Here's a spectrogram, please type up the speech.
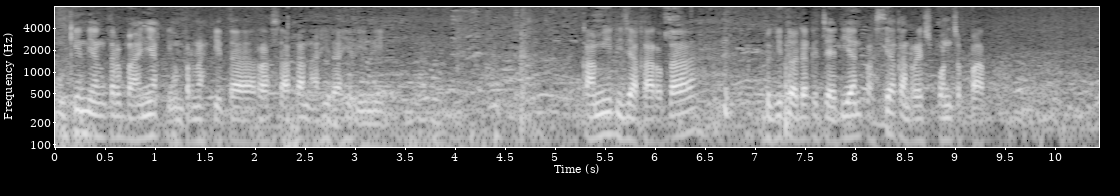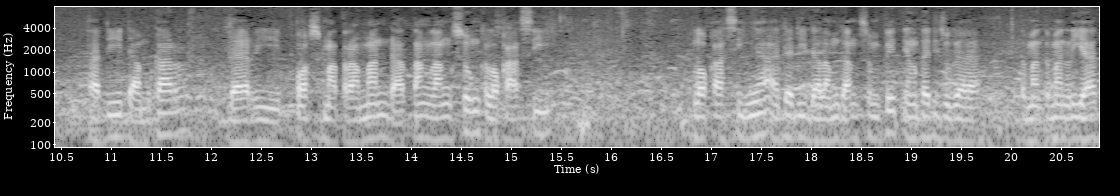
mungkin yang terbanyak yang pernah kita rasakan akhir-akhir ini. Kami di Jakarta begitu ada kejadian pasti akan respon cepat. Tadi damkar dari pos Matraman datang langsung ke lokasi. Lokasinya ada di dalam gang sempit yang tadi juga teman-teman lihat.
